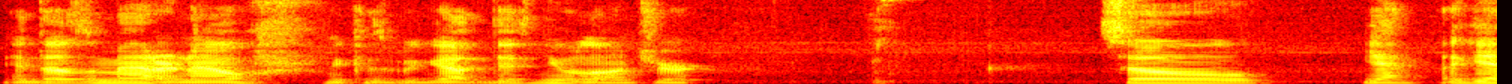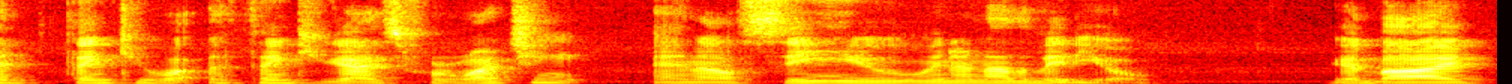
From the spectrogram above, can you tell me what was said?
it doesn't matter now because we got this new launcher. So yeah, again, thank you, uh, thank you guys for watching, and I'll see you in another video. Goodbye.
